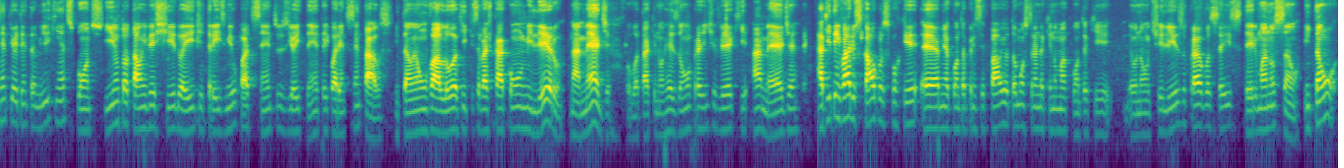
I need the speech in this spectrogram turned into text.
180.500 pontos e um total investido aí de 3.480,40 centavos. Então é um valor aqui que você vai ficar com um milheiro na média. Vou botar aqui no resumo para a gente ver aqui a média. Aqui tem vários cálculos porque é a minha conta principal e eu estou mostrando aqui numa conta que eu não utilizo para vocês terem uma noção. Então,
